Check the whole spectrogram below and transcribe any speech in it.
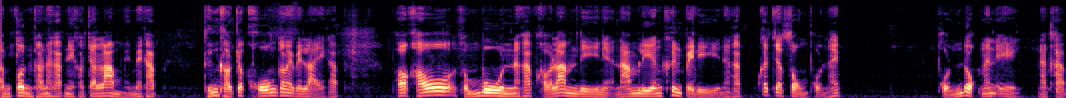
ลำต้นเขานะครับนี่เขาจะล่ำเห็นไหมครับ ถึงเขาจะโค้งก็ไม่เป็นไรครับพอเขาสมบูรณ์นะครับ เขาล่ำดีเนี่ยน้ำเลี้ยงขึ้นไปดีนะครับ ก็จะส่งผลให้ผลดกนั่นเองนะครับ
